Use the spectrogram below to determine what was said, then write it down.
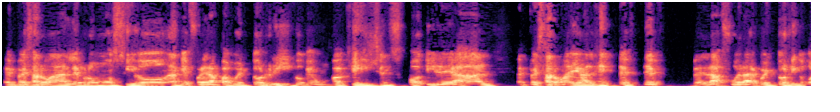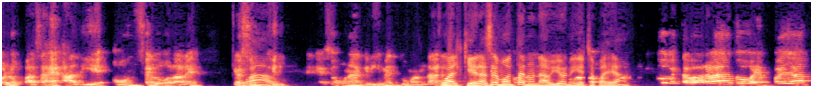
Empezaron a darle promoción a que fuera para Puerto Rico, que es un vacation spot ideal. Empezaron a llegar gente de, ¿verdad? fuera de Puerto Rico con los pasajes a 10, 11 dólares, que eso, es un crimen. Tú mandas Cualquiera se monta en un avión y echa para allá. Que está barato, vayan para allá.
